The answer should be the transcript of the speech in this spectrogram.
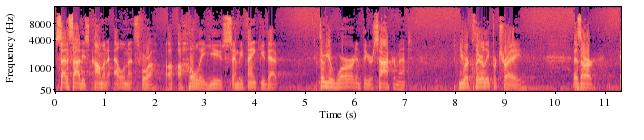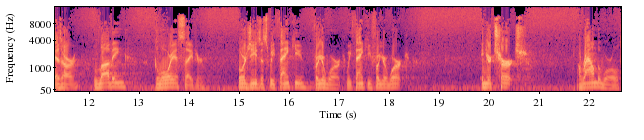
set aside these common elements for a, a, a holy use. And we thank you that through your word and through your sacrament, you are clearly portrayed as our, as our loving, glorious Savior. Lord Jesus, we thank you for your work. We thank you for your work in your church around the world.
